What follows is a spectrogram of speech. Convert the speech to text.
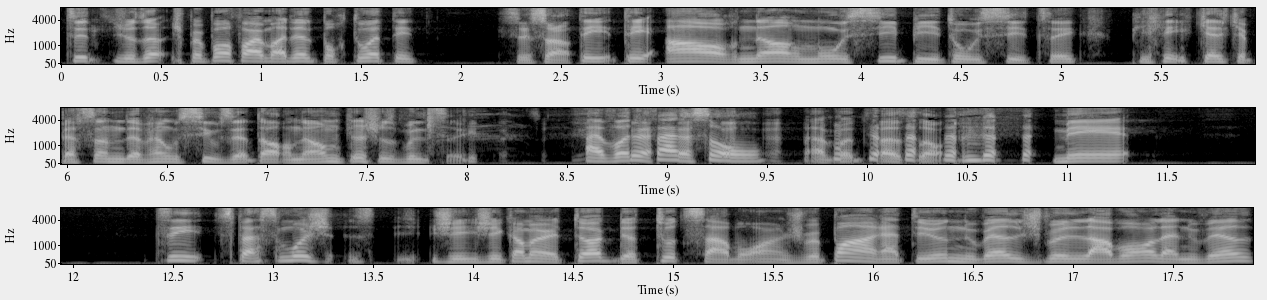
tu sais, je veux dire, je peux pas faire un modèle pour toi. T'es C'est ça. t'es, t'es hors norme, moi aussi, puis toi aussi, tu sais. Puis les quelques personnes devant aussi, vous êtes hors norme, je veux juste vous le dire, À votre façon. à votre façon. Mais, c'est parce que moi, j'ai, comme un toc de tout savoir. Je veux pas en rater une nouvelle, je veux l'avoir, la nouvelle.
